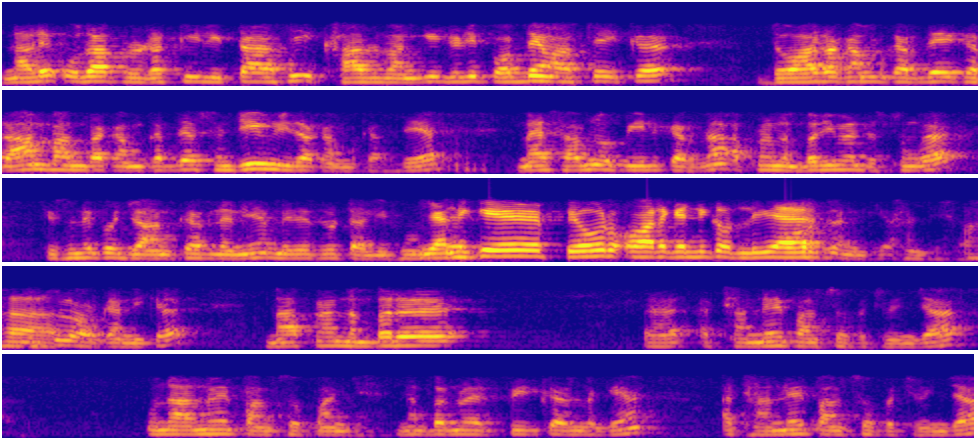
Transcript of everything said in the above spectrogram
ਨਾਲੇ ਉਹਦਾ ਪ੍ਰੋਡਕਟ ਹੀ ਲਿੱਤਾ ਅਸੀਂ ਖਾਦ ਬਣ ਗਈ ਜਿਹੜੀ ਪੌਦਿਆਂ ਵਾਸਤੇ ਇੱਕ ਦਵਾ ਦਾ ਕੰਮ ਕਰਦੇ ਇੱਕ ਰਾਮਬਾਨ ਦਾ ਕੰਮ ਕਰਦੇ ਆ ਸੰਜੀਵਨੀ ਦਾ ਕੰਮ ਕਰਦੇ ਆ ਮੈਂ ਸਭ ਨੂੰ ਅਪੀਲ ਕਰਦਾ ਆਪਣਾ ਨੰਬਰ ਹੀ ਮੈਂ ਦੱਸੂਗਾ ਕਿਸੇ ਨੇ ਕੋਈ ਜਾਣਕਾਰੀ ਲੈਣੀ ਹੈ ਮੇਰੇ ਤੋਂ ਟੈਲੀਫੋਨ ਯਾਨੀ ਕਿ ਪਿਓਰ ਆਰਗੈਨਿਕ ਹੁੰਦੀ ਹੈ ਆਰਗੈਨਿਕ ਹੈ ਹਾਂਜੀ ਹਾਂ। ਬਿਲਕੁਲ ਆਰਗੈਨਿਕ ਹੈ ਮੈਂ ਆਪਣਾ ਨੰਬਰ 98555 99505 ਨੰਬਰ ਨੂੰ ਰਿਪੀਟ ਕਰਨ ਲੱਗਿਆ 98555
